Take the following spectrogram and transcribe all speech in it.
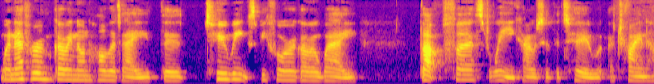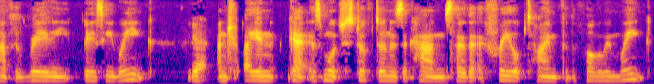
whenever I'm going on holiday, the two weeks before I go away, that first week out of the two, I try and have a really busy week. Yeah. And try and get as much stuff done as I can so that I free up time for the following week.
